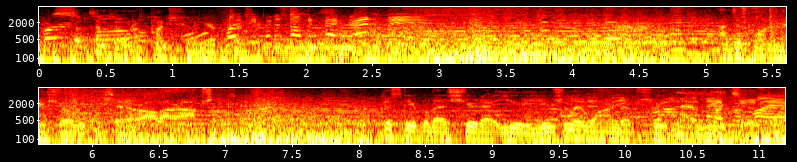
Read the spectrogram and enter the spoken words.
burn. Sometimes I wanna punch you in your Crazy prison. finished off. In Envy. I just want to make sure we consider all our options. Because people that shoot at you usually wind up shooting at The me. magnifier.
